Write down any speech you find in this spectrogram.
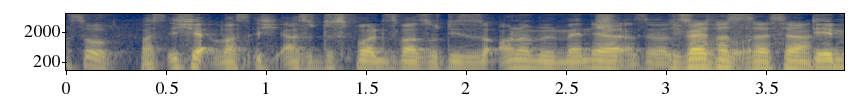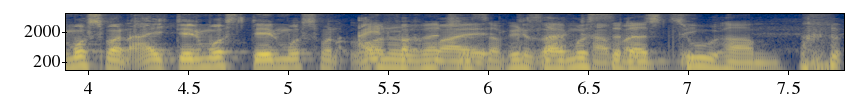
ach so, Was ich, ja- was ich, also das war, das war so diese Honorable Mention. Ja, also ich so, weiß, was das heißt, ja. Den muss man eigentlich, den muss, den muss man einfach Honorable mal Mentions auf jeden gesagt Fall musste haben, dazu haben.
